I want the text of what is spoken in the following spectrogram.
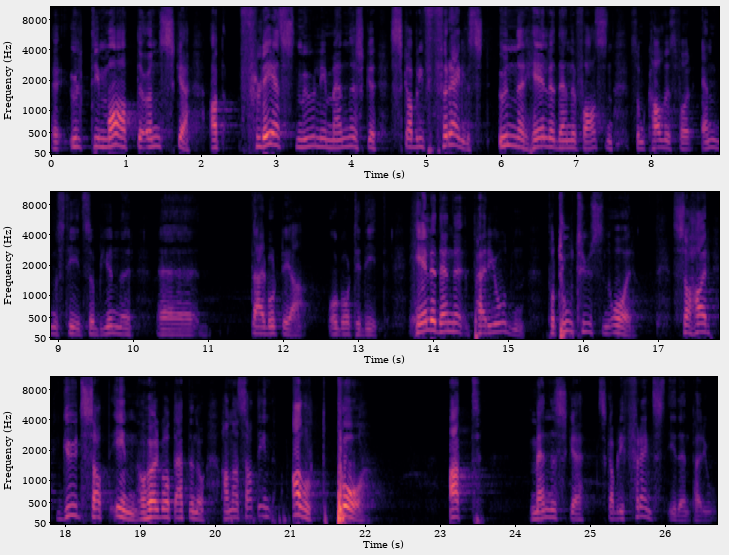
eh, ultimate ønske at flest mulig mennesker skal bli frelst under hele denne fasen som kalles for endens tid, som begynner eh, der borte, ja, og går til dit. Hele denne perioden på 2000 år så har Gud satt inn og hør godt etter nå, han har satt inn alt på at mennesket skal bli frelst i den perioden.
